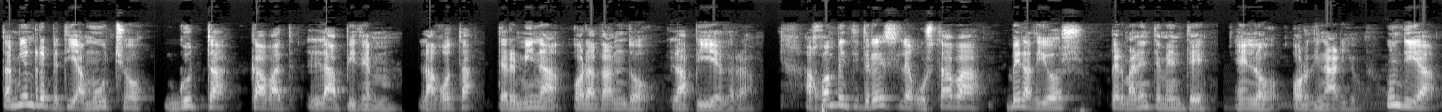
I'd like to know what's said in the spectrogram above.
También repetía mucho gutta cavat lapidem. La gota termina horadando la piedra. A Juan XXIII le gustaba ver a Dios permanentemente en lo ordinario. Un día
